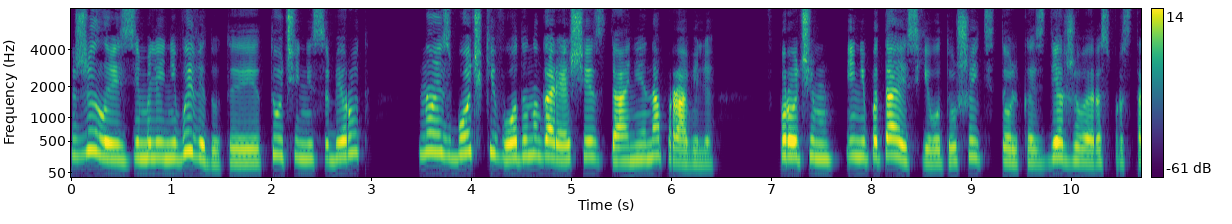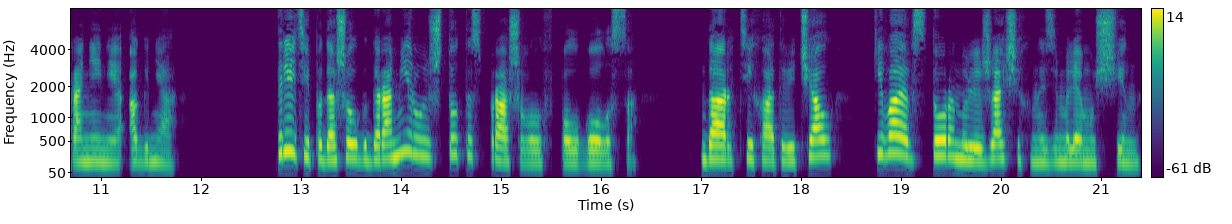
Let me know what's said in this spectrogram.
Жилы из земли не выведут и тучи не соберут, но из бочки воду на горящее здание направили. Впрочем, и не пытаясь его тушить, только сдерживая распространение огня. Третий подошел к Дарамиру и что-то спрашивал в полголоса. Дар тихо отвечал — кивая в сторону лежащих на земле мужчин.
